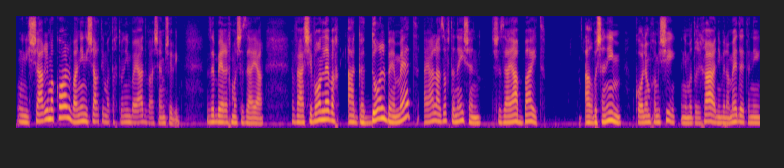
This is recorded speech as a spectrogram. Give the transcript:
הוא נשאר עם הכל, ואני נשארתי עם התחתונים ביד והשם שלי. זה בערך מה שזה היה. והשברון לב הגדול באמת היה לעזוב את הניישן, שזה היה הבית. ארבע שנים, כל יום חמישי. אני מדריכה, אני מלמדת, אני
